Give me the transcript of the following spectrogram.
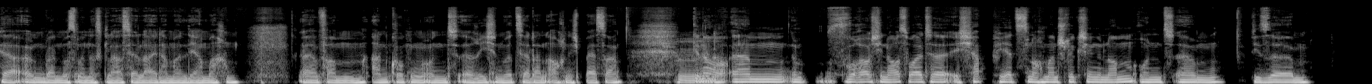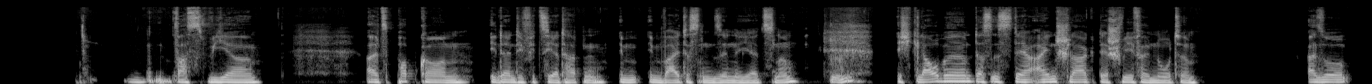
ja, irgendwann muss man das Glas ja leider mal leer machen. Äh, vom Angucken und äh, Riechen wird's ja dann auch nicht besser. Hm. Genau, ähm, worauf ich hinaus wollte, ich habe jetzt noch mal ein Schlückchen genommen und ähm, diese, was wir als Popcorn identifiziert hatten, im, im weitesten Sinne jetzt. Ne? Mhm. Ich glaube, das ist der Einschlag der Schwefelnote. Also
